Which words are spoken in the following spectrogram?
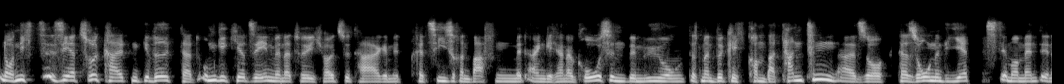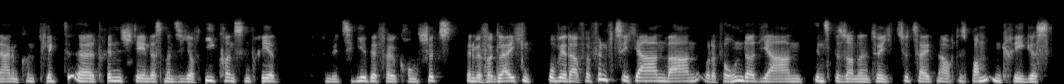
noch nicht sehr zurückhaltend gewirkt hat. Umgekehrt sehen wir natürlich heutzutage mit präziseren Waffen, mit eigentlich einer großen Bemühung, dass man wirklich Kombatanten, also Personen, die jetzt im Moment in einem Konflikt äh, drinstehen, dass man sich auf die konzentriert und die Zivilbevölkerung schützt. Wenn wir vergleichen, wo wir da vor 50 Jahren waren oder vor 100 Jahren, insbesondere natürlich zu Zeiten auch des Bombenkrieges,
